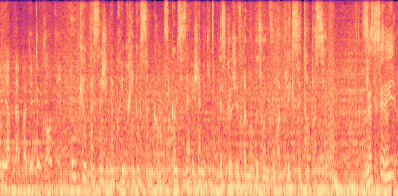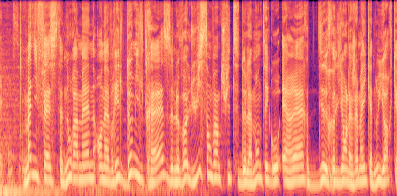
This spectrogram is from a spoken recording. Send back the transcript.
Incroyable, t'as pas du tout grandi. Aucun passager n'a pris une ride en 5 ans. C'est comme s'ils avaient jamais quitté. Est-ce que j'ai vraiment besoin de vous rappeler que c'est impossible? La série des réponses- Manifest nous ramène en avril 2013. Le vol 828 de la Montego RR reliant la Jamaïque à New York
